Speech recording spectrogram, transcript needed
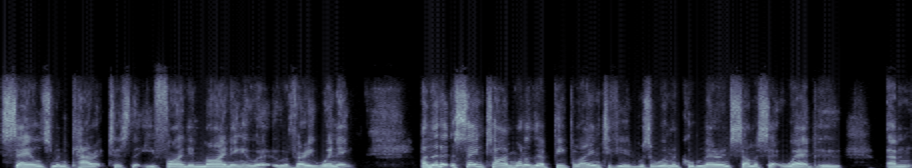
salesman characters that you find in mining who are who are very winning. And then at the same time, one of the people I interviewed was a woman called Merryn Somerset Webb, who um,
